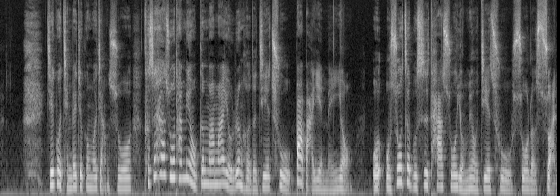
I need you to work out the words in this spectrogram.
结果前辈就跟我讲说：“可是他说他没有跟妈妈有任何的接触，爸爸也没有。”我我说这不是他说有没有接触说了算，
